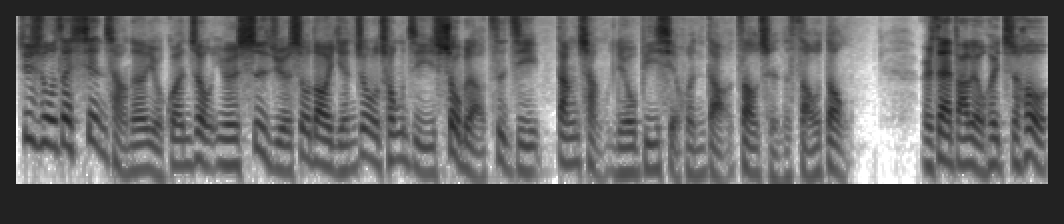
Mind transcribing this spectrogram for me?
据说在现场呢，有观众因为视觉受到严重的冲击，受不了刺激，当场流鼻血昏倒，造成的骚动。而在发表会之后，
